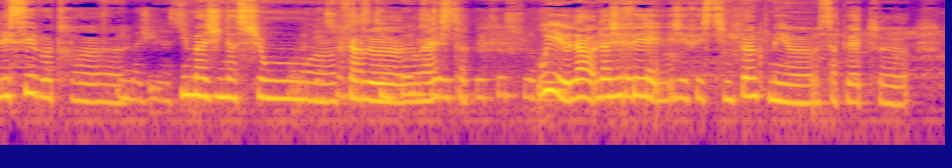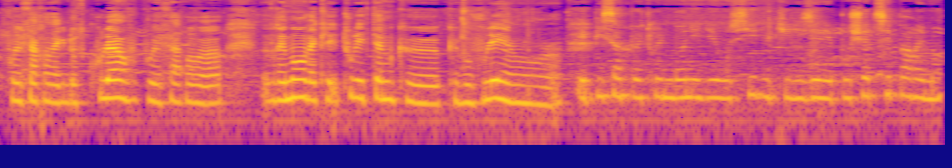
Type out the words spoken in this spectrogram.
laissez votre imagination, faire le, reste. Oui, là, là j'ai fait, j'ai fait steampunk, mais ça peut être pouvez faire avec d'autres couleurs, vous pouvez faire euh, vraiment avec tous les thèmes que, vous voulez. Hein. Et puis ça peut être une bonne idée aussi d'utiliser les pochettes séparément.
